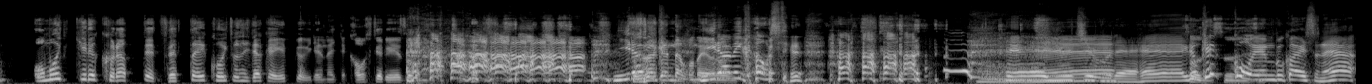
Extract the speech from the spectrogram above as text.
ん思いっきり食らって絶対こいつにだけは一票入れないって顔してる映像。が にらふざけんなにらみ顔してる。へえ YouTube で。へえでも結構縁深いですね。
